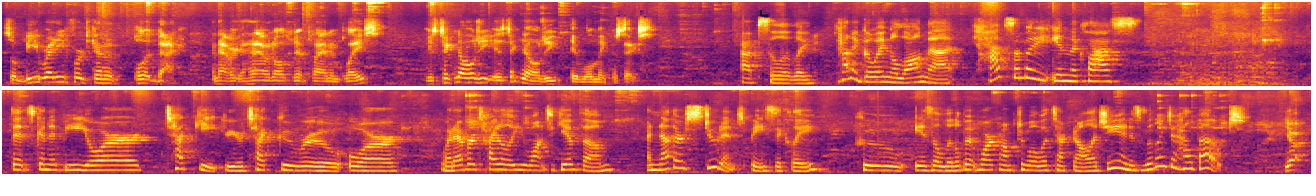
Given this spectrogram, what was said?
So be ready for it to kind of pull it back and have, a, have an alternate plan in place. Because technology is technology, it will make mistakes. Absolutely. Kind of going along that, have somebody in the class that's going to be your tech geek or your tech guru or whatever title you want to give them. Another student, basically, who is a little bit more comfortable with technology and is willing to help out. Yeah.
